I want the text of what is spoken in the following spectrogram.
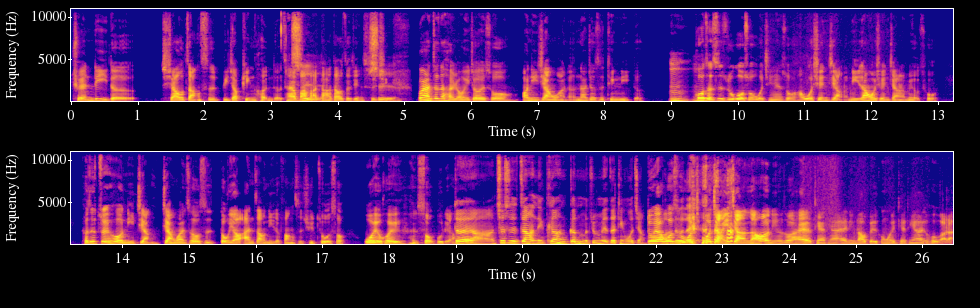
权力的消长是比较平衡的，才有办法达到这件事情。不然真的很容易就会说，哦，你讲完了，那就是听你的。嗯，嗯或者是如果说我今天说好，我先讲了，你让我先讲了没有错，可是最后你讲讲完之后是都要按照你的方式去做的时候，我也会很受不了。对啊，就是这样。你刚刚根本就没有在听我讲话，对啊，或者是我我讲一讲，然后你就说哎听听，哎，你们老辈跟我听听就好了，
